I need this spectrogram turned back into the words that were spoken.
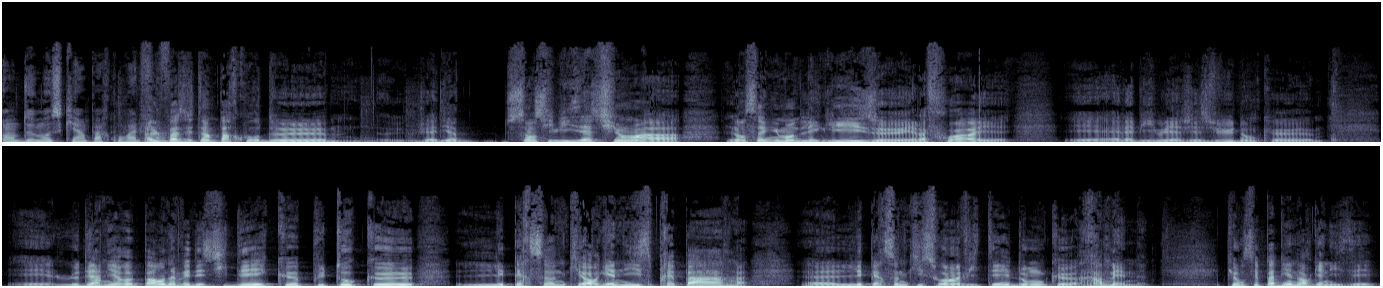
en deux mots ce qu'est un parcours alpha? Alpha, c'est un parcours de, je vais dire, sensibilisation à l'enseignement de l'Église et à la foi et, à la Bible et à Jésus. Donc, euh, et le dernier repas, on avait décidé que plutôt que les personnes qui organisent préparent, euh, les personnes qui soient invitées donc euh, ramènent. Puis on s'est pas bien organisé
